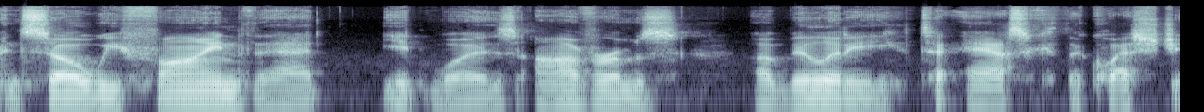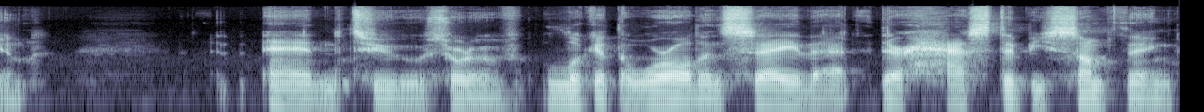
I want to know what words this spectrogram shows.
And so we find that it was Avram's ability to ask the question and to sort of look at the world and say that there has to be something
